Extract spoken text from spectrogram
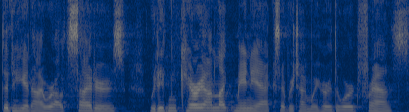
That he and I were outsiders. We didn't carry on like maniacs every time we heard the word France.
